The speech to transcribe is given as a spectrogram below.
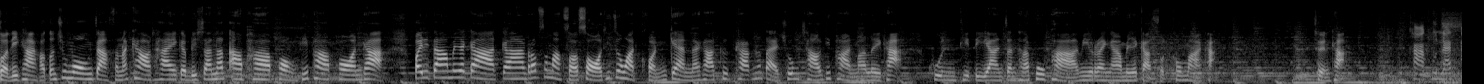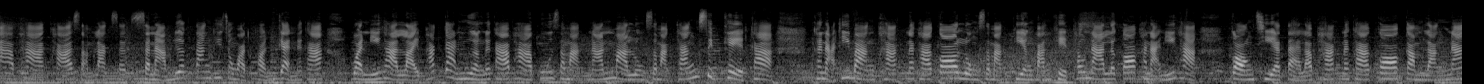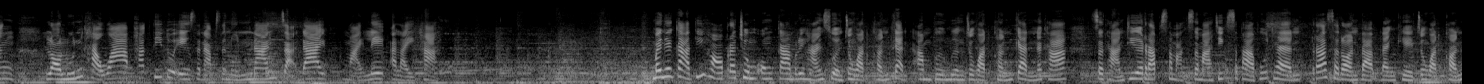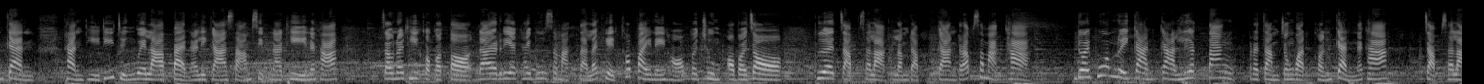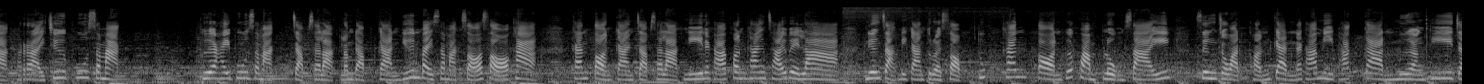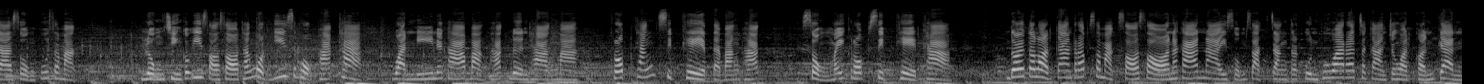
สวัสดีค่ะข่าวต้นชั่วโมงจากสำนักข่าวไทยกับดิฉันนัทอาภาผ่องพิพาพรค่ะ ไปติดตามบรรยากาศการรับสมัครสสที่จังหวัดขอนแก่นนะคะคึกคักตั้งแต่ช่วงเช้าที่ผ่านมาเลยค่ะ คุณธิติยานจันทนภูผามีรายงานบรรยากาศสดเข้ามาค่ะ เชิญค่ะ ค่ะ คุณนัทอาภาคะสำหรับสสนามเลือกตั้งที่จังหวัดขอนแก่นนะคะ วันนี้ค่ะหลายพักการเมืองนะคะ พาผู้สมัครนั้นมาลงสมัครทั้ง 10 เขตค่ะ ขณะที่บางพักนะคะ ก็ลงสมัครเพียงบางเขตเท่านั้น แล้วก็ขณะนี้ค่ะ กองเชียร์แต่ละพักนะคะ ก็กำลังนั่งรอลุ้นค่ะว่าพักที่ตัวเองสนับสนุนนั้นจะได้หมายเลขอะไรค่ะ บรรยากาศที่หอประชุมองค์การบริหารส่วนจังหวัดขอนแก่นอำเภอเมืองจังหวัดขอนแก่นนะคะ สถานที่รับสมัครสมาชิกสภาผู้แทน ราษฎรแบบแบ่งเขตจังหวัดขอนแก่น ทันทีที่ถึงเวลา 8นาฬิกา30 นาทีนะคะเจ้าหน้าที่กกตได้เรียกให้ผู้สมัครแต่ละเขตเข้าไปในหอประชุมอบจ เพื่อจับสลากลำดับการรับสมัครค่ะ โดยผู้อำนวยการการเลือกตั้งประจำจังหวัดขอนแก่นนะคะ จับสลากรายชื่อผู้สมัคร เพื่อให้ผู้สมัครจับสลากลำดับการยื่นใบสมัครสอสอค่ะ ขั้นตอนการจับสลากนี้นะคะ ค่อนข้างใช้เวลา เนื่องจากมีการตรวจสอบทุกขั้นตอนเพื่อความโปร่งใส ซึ่งจังหวัดขอนแก่นนะคะ มีพักการเมืองที่จะส่งผู้สมัคร ลงชิงเก้าอี้สสทั้งหมด 26 พักค่ะ วันนี้นะคะ บางพักเดินทางมาครบทั้ง 10 เขต แต่บางพักส่งไม่ครบ 10 เขตค่ะ โดยตลอดการรับสมัครสสนะคะ นายสมศักดิ์จังตระกุลผู้ว่าราชการจังหวัดขอนแก่น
